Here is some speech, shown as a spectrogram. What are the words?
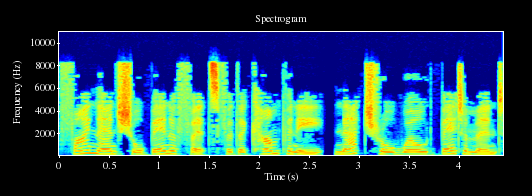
financial benefits for the company, natural world betterment,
